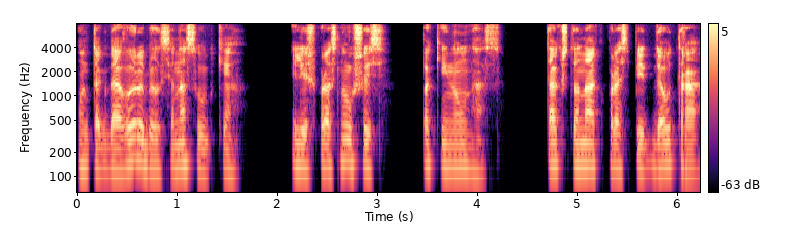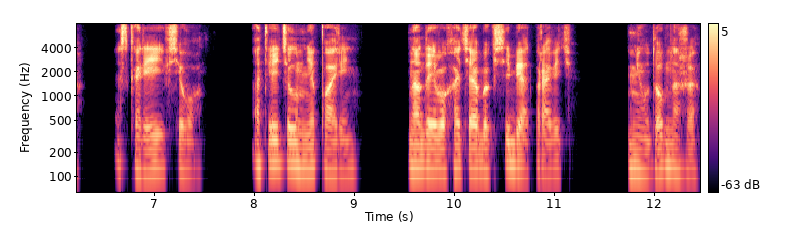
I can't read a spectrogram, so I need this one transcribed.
Он тогда вырубился на сутки и лишь проснувшись, покинул нас. Так что Нак проспит до утра, скорее всего. Ответил мне парень. Надо его хотя бы к себе отправить. Неудобно же.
